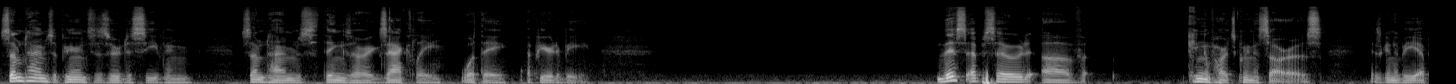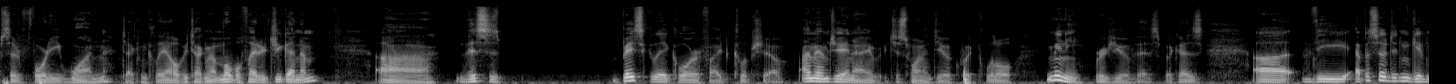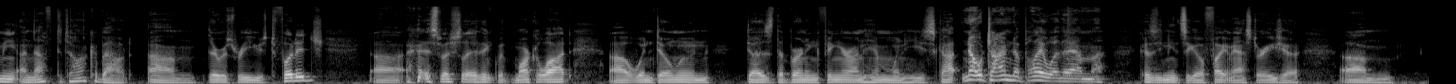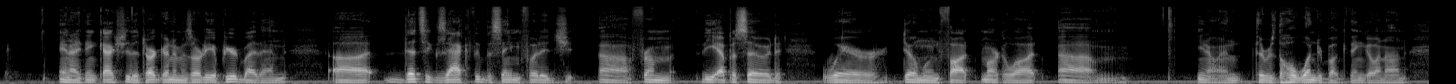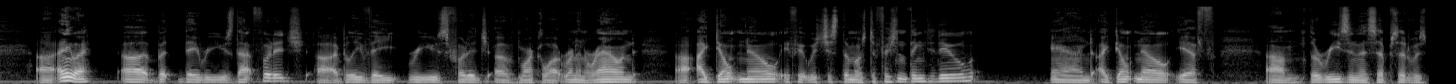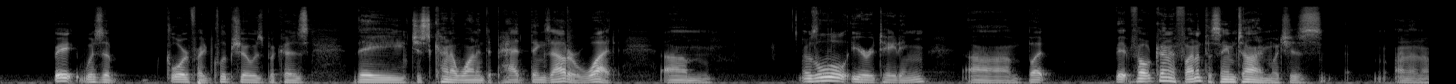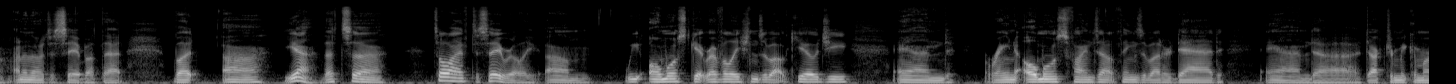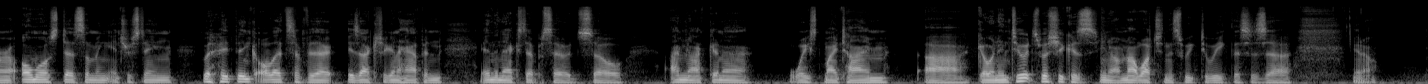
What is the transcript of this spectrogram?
Sometimes appearances are deceiving. Sometimes things are exactly what they appear to be. This episode of King of Hearts, Queen of Sorrows is going to be episode 41, technically. I'll be talking about Mobile Fighter G Gundam. Uh, this is basically a glorified clip show. I'm MJ, and I just want to do a quick little mini review of this because uh, the episode didn't give me enough to talk about. Um, there was reused footage, uh, especially I think with Markalot uh, when Domon does the burning finger on him when he's got no time to play with him because he needs to go fight Master Asia. Um, and I think actually the Dark Gundam has already appeared by then. Uh, that's exactly the same footage uh, from the episode where Domon fought Markalot. Um, you know, and there was the whole Wonder Bug thing going on. Uh, anyway, uh, but they reused that footage. Uh, I believe they reused footage of Markalot running around. Uh, I don't know if it was just the most efficient thing to do, and I don't know if um, the reason this episode was ba- was a glorified clip show is because they just kind of wanted to pad things out or what. Um, it was a little irritating, um, but it felt kind of fun at the same time, which is I don't know. I don't know what to say about that. But uh, yeah, that's uh, that's all I have to say really. Um, we almost get revelations about Kyoji, and Rain almost finds out things about her dad, and uh, Dr. Mikamura almost does something interesting. But I think all that stuff is actually going to happen in the next episode. So I'm not gonna waste my time uh, going into it, especially because you know I'm not watching this week to week. This is uh, you know,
